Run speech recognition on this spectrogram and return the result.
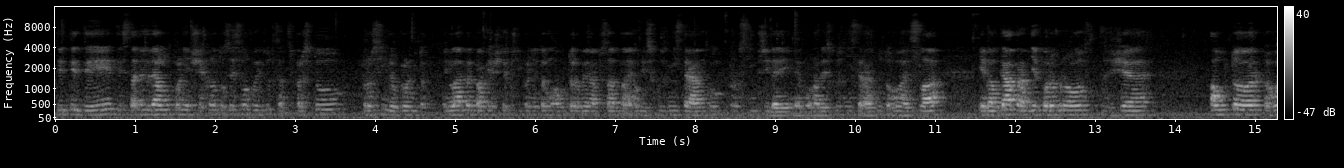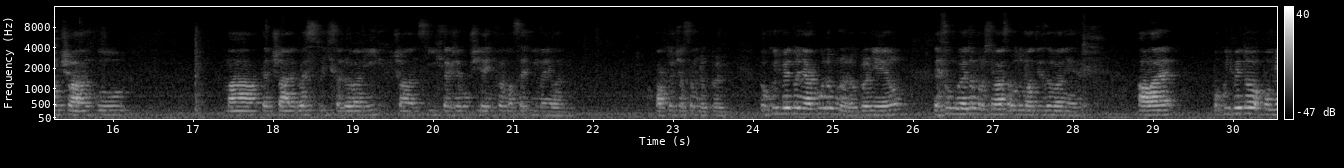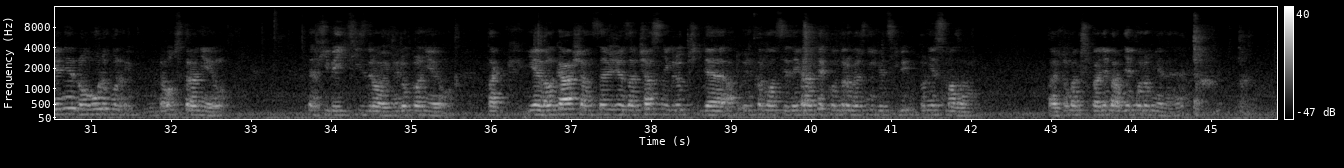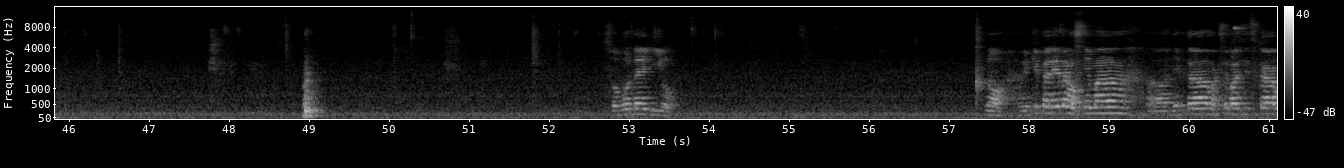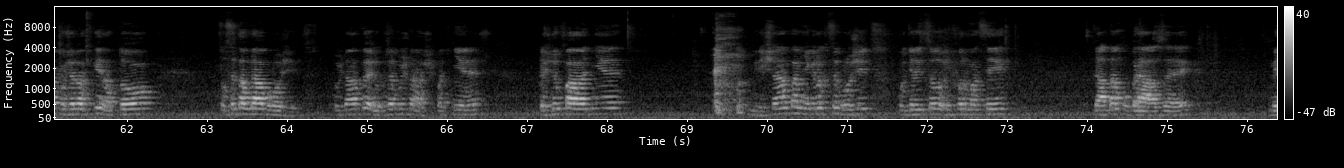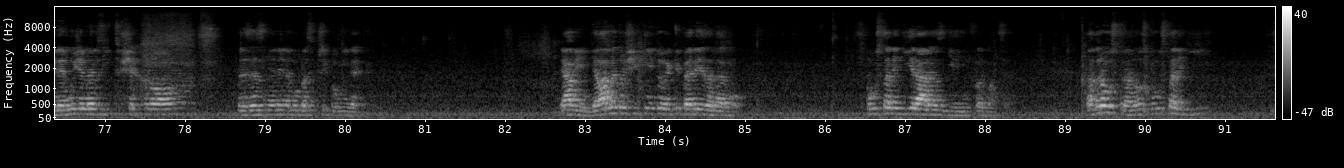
Ty, ty, ty, ty jsi tady nedal úplně všechno, to si mohl vytucat z prstu, prosím doplň to. Nejlépe pak ještě případně tomu autorovi napsat na jeho diskuzní stránku, prosím přidej, nebo na diskuzní stránku toho hesla. Je velká pravděpodobnost, že autor toho článku má ten článek ve svých sledovaných článcích, takže mu přijde informace e-mailem. A pak to časem doplní. Pokud by to nějakou dobu nedoplnil, nefunguje to prosím vás automatizovaně, ale pokud by to poměrně dlouhou dobu neodstranil, ten chybějící zdroj nedoplnil, tak je velká šance, že za čas někdo přijde a tu informaci, zejména těch kontroverzních věcí, by úplně smazal. Takže v tomhle případě pravděpodobně ne. Svobodné dílo. No, Wikipedie vlastně má některá maximalistická požadavky na to, co se tam dá vložit. Možná to je dobře, možná špatně. Každopádně, když nám tam někdo chce vložit, podělit se o informaci, dá tam obrázek, my nemůžeme vzít všechno bez změny nebo bez připomínek. Já vím, děláme to všichni tu Wikipedii zadarmo. Spousta lidí ráda sdílí informace. Na druhou stranu, spousta lidí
